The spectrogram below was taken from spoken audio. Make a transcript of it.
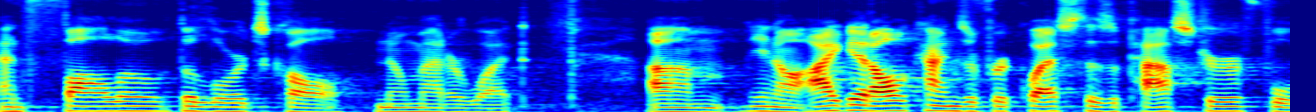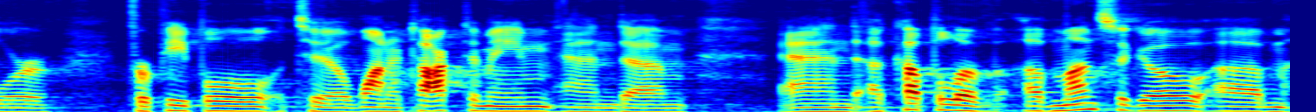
and follow the Lord's call no matter what. Um, you know, I get all kinds of requests as a pastor for for people to want to talk to me. And, um, and a couple of, of months ago, um,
